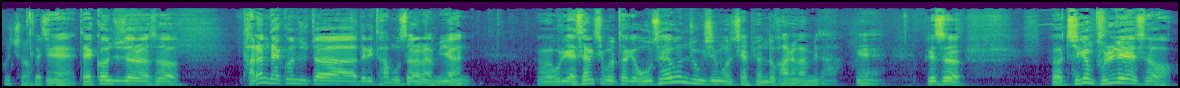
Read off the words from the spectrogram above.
그렇죠. 그렇죠. 예, 대권 주자라서 다른 대권 주자들이 다 못 살아나면 어, 우리 예상치 못하게 오세훈 중심으로 재편도 가능합니다. 예. 그래서 어, 지금 분리해서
